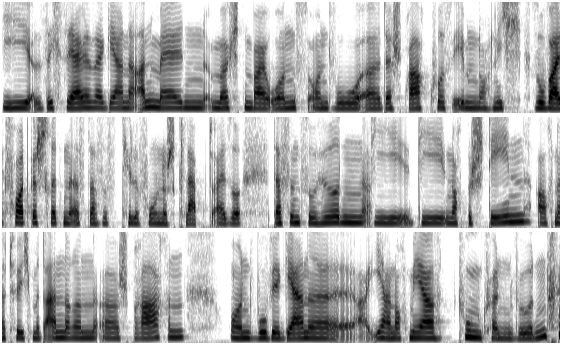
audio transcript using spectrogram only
die sich sehr, sehr gerne anmelden möchten bei uns und wo äh, der Sprachkurs eben noch nicht so weit fortgeschritten ist, dass es telefonisch klappt. Also das sind so Hürden, die, die noch bestehen, auch natürlich mit anderen äh, Sprachen und wo wir gerne ja noch mehr tun können würden.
